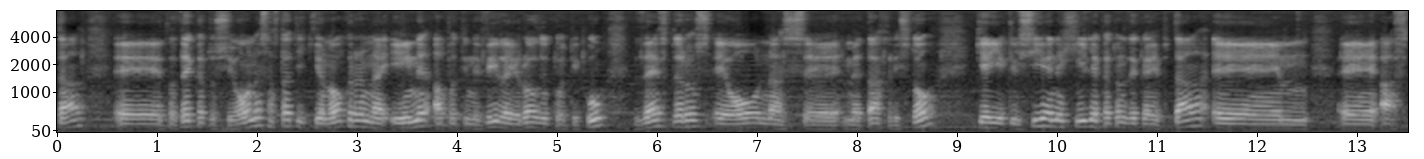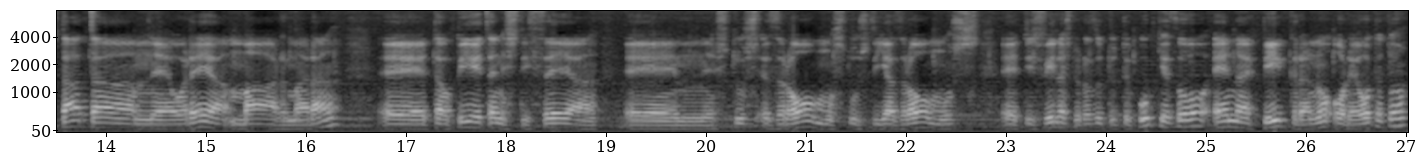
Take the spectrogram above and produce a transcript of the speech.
1117 το 10ος αιώνας. Αυτά τα οικειονόκρανα είναι από την Βίλα Ηρώδου του Οτικού δεύτερος αιώνας μετά Χριστό. Και η εκκλησία είναι 1117 ε, ε, αυτά τα ε, ωραία μάρμαρα ε, τα οποία ήταν στη θέα ε, στους δρόμους, στους διαδρόμους της βίλας του Ρόδου του Τεκού και εδώ ένα επίκρανο ωραιότατο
